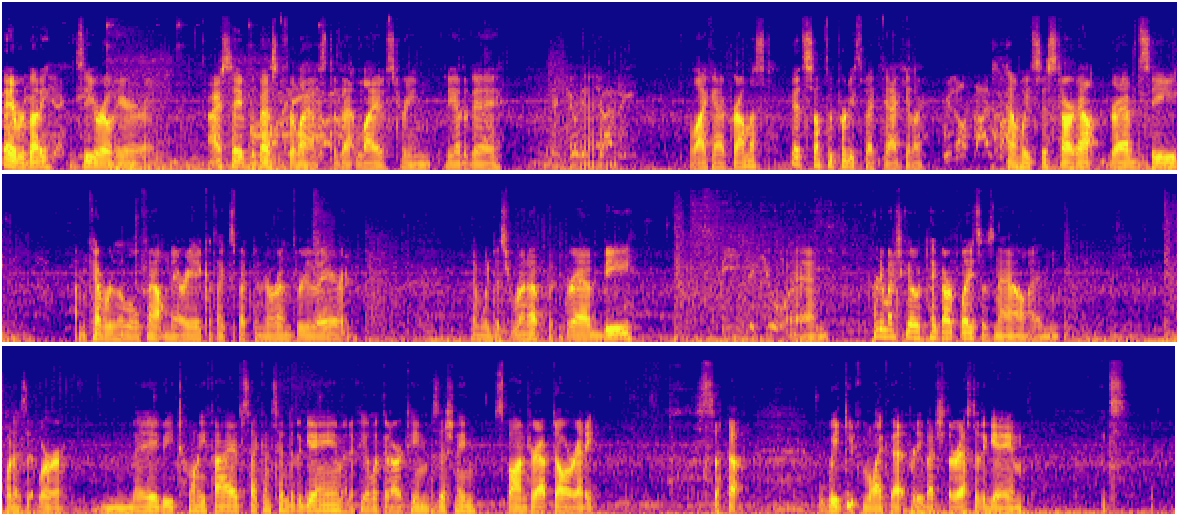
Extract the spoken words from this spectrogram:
Hey everybody, Xero here. I saved the best for last of that live stream the other day. And like I promised, it's something pretty spectacular. we just start out, grab C. I'm covering the little fountain area because I expect him to run through there. And then we just run up and grab B. And pretty much go take our places now. And what is it, we're maybe 25 seconds into the game. And if you look at our team positioning, spawn trapped already. So we keep them like that pretty much the rest of the game. It's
